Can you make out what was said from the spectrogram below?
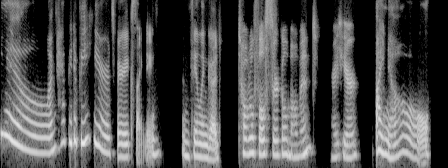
you. I'm happy to be here. It's very exciting. I'm feeling good. Total full circle moment right here. I know.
